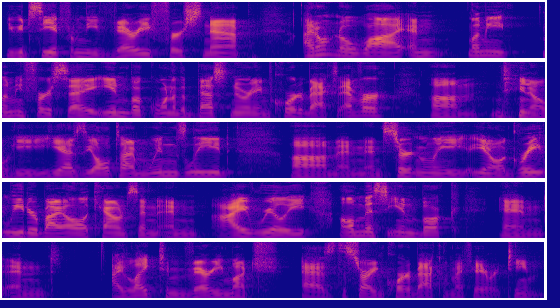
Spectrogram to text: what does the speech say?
you could see it from the very first snap. I don't know why. And let me let me first say, Ian Book, one of the best Notre Dame quarterbacks ever. Um, you know, he he has the all-time wins lead. Um, and and certainly you know a great leader by all accounts and and I really I'll miss Ian Book and and I liked him very much as the starting quarterback of my favorite team.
